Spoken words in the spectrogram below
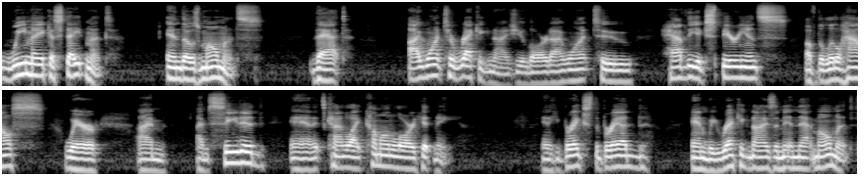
we make a statement in those moments that I want to recognize you, Lord. I want to have the experience of the little house where I'm I'm seated and it's kind of like, come on, Lord, hit me. And he breaks the bread and we recognize him in that moment.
